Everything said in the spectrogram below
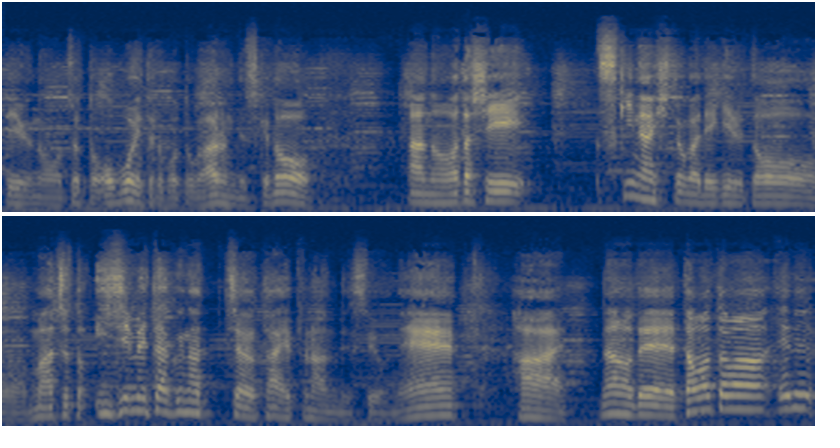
ていうのをちょっと覚えてることがあるんですけど、あの、私、好きな人ができると、まあちょっといじめたくなっちゃうタイプなんですよね。はい。なので、たまたま N,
